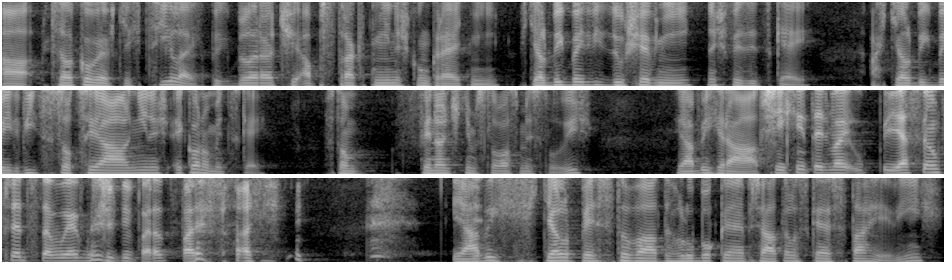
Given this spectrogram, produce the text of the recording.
A celkově v těch cílech bych byl radši abstraktní než konkrétní. Chtěl bych být víc duševní než fyzický. A chtěl bych být víc sociální než ekonomický. V tom finančním slova smyslu, víš? Já bych rád, Všichni teď mají jasnou představu, jak budeš vypadat v 50. já bych chtěl pěstovat hluboké přátelské vztahy, víš?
